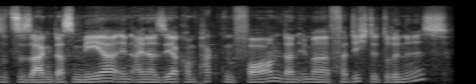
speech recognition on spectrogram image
sozusagen das Meer in einer sehr kompakten Form dann immer verdichtet drin ist.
